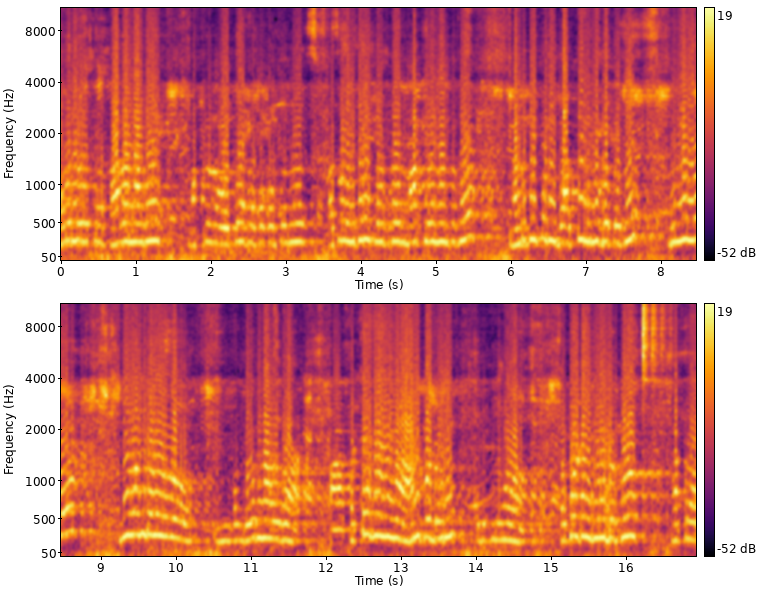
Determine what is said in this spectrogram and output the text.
ಅವರಿಗೆ ಸಾಲ ಮಾಡಿ ಮಕ್ಕಳ ವಿದ್ಯಾಭ್ಯಾಸ ಕೊಡ್ತೀವಿ ಅಥವಾ ಇತರ ಕೆಲಸಗಳನ್ನು ಮಾಡ್ತೀವಿ ಅನ್ನೋಂಥದ್ದು ನಮಗಿಂತ ಜಾಸ್ತಿ ನಿಮಗೆ ಗೊತ್ತೈತಿ ನಿಮ್ಮಲ್ಲಿ ಈ ಒಂದು ಏನು ನಾವೀಗ ಈಗ ಸತ್ಯಾಗ್ರಹವನ್ನು ಹಮ್ಮಿಕೊಂಡಿರಿ ಇದಕ್ಕೆ ನೀವು ಸಪೋರ್ಟ್ ಆಗಿ ನೀಡಬೇಕು ಮತ್ತೆ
